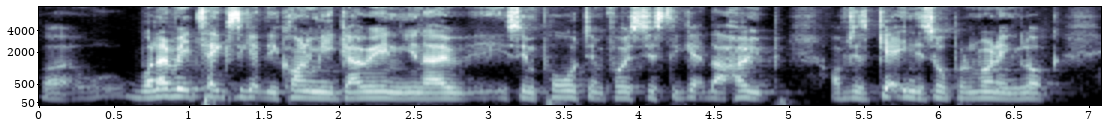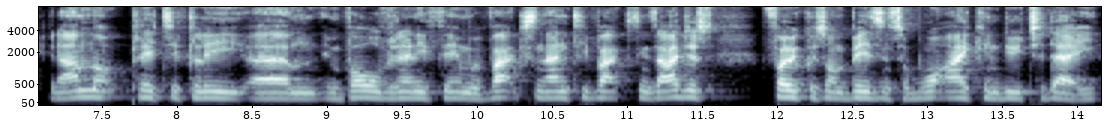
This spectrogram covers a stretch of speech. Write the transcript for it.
uh, whatever it takes to get the economy going, you know, it's important for us just to get that hope of just getting this up and running. Look, you know, I'm not politically um, involved in anything with vaccine, anti-vaccines. I just focus on business and what I can do today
